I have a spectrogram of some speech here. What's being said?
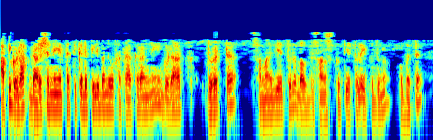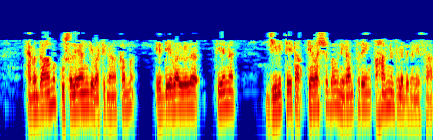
අපි ගොඩක් දර්ශනීය පැතිකඩ පිළිබඳව කතා කරන්නේ ගොඩාක් දුරට සමාජය තුළ බෞද්ධ සංස්කෘතිය තුළ ඉපදුණු ඔබට හැමදාම කුසලයන්ගේ වටිනාකම ඒ දේවල් වල තියෙන ජීවිතයට අත්‍යවශ්‍ය බව නිරන්තරයෙන් අහන්නට ලැබෙන නිසා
